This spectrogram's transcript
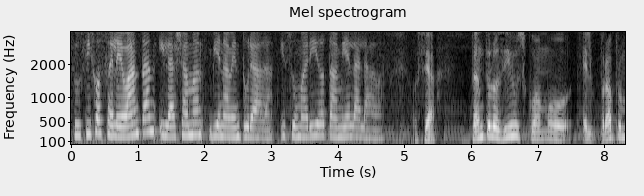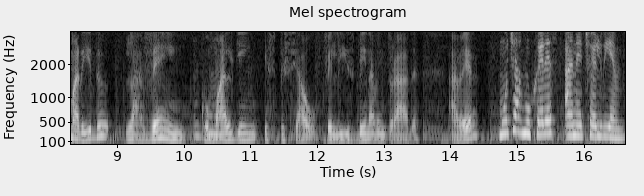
Sus hijos se levantan y la llaman bienaventurada, y su marido también la alaba. Ou seja, tanto os hijos como o próprio marido la veem como alguém especial, feliz, bem-aventurada. A ver, Muchas mujeres han hecho el bien,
